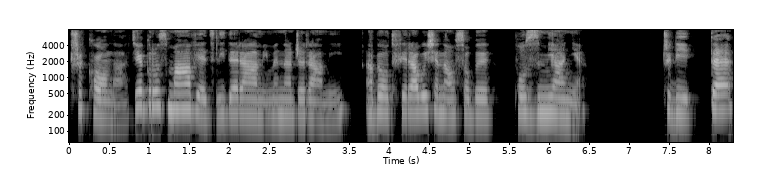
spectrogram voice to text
przekonać, jak rozmawiać z liderami, menadżerami, aby otwierały się na osoby po zmianie, czyli te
